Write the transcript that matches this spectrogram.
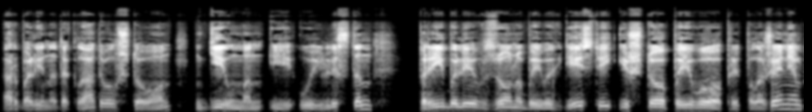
Арбалина докладывал, что он, Гилман и Уиллистон прибыли в зону боевых действий и что, по его предположениям,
